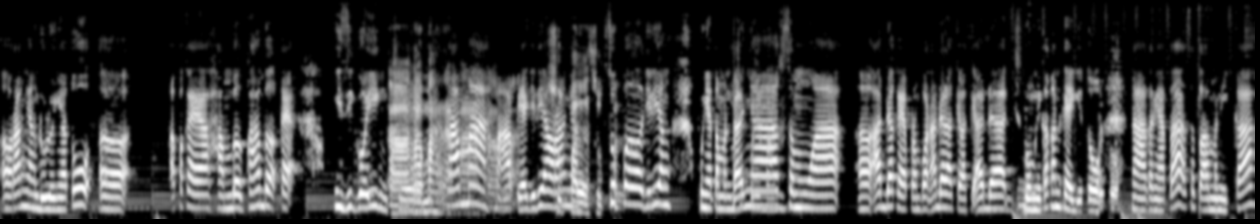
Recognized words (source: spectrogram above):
orang yang dulunya tuh eh, apa kayak humble, bukan humble kayak easy going, Ah, ramah, ramah, maaf ya. Jadi yang orang yang supel, supel. supel, jadi yang punya teman banyak, man. semua eh, ada kayak perempuan ada, laki-laki ada. Sebelum Hmm. menikah kan kayak gitu. Betul. Nah ternyata setelah menikah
